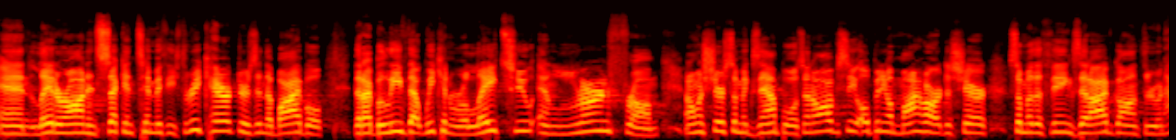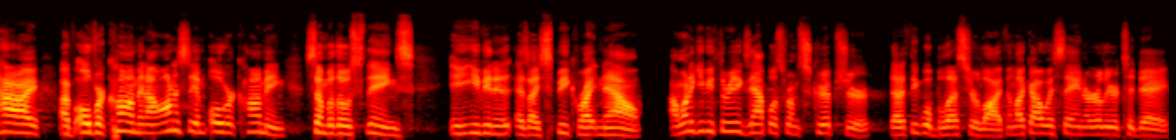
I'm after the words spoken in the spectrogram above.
and later on in Second Timothy, three characters in the Bible that I believe that we can relate to and learn from. And I want to share some examples. And I'm obviously opening up my heart to share some of the things that I've gone through and how I, I've overcome. And I honestly am overcoming some of those things even as I speak right now. I want to give you three examples from Scripture that I think will bless your life. And like I was saying earlier today,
